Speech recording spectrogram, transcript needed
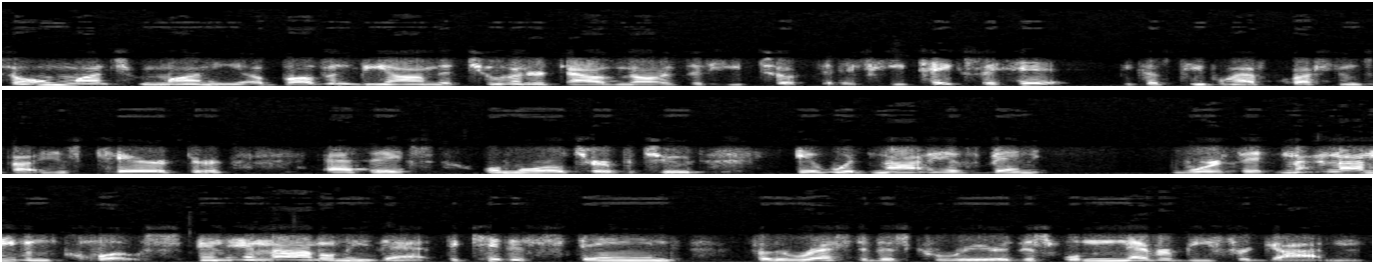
so much money above and beyond the $200,000 that he took that if he takes a hit because people have questions about his character, ethics, or moral turpitude, it would not have been worth it, not, not even close. And, and not only that, the kid is stained for the rest of his career. This will never be forgotten.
